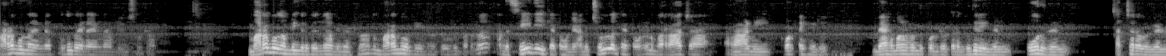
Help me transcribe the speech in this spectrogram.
மரபுனா என்ன புதுமைனா என்ன அப்படின்னு சொல்கிறாங்க மரபு அப்படிங்கிறது என்ன அப்படின்னு அந்த மரபு அப்படின்றது வந்து பார்த்தோம்னா அந்த செய்தியை கேட்ட உடனே அந்த சொல்ல கேட்ட உடனே நம்ம ராஜா ராணி கோட்டைகள் வேகமாக வந்து கொண்டிருக்கிற குதிரைகள் போர்கள் சச்சரவுகள்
